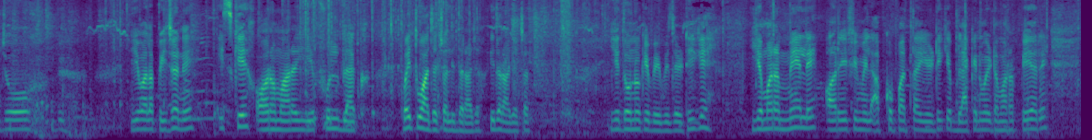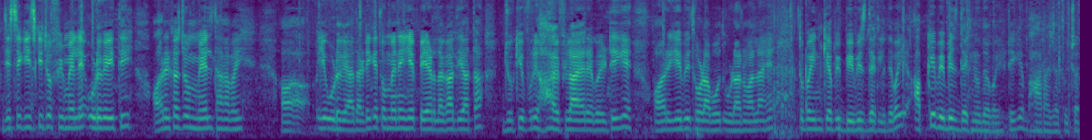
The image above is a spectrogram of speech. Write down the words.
जो ये वाला पिजन है, इसके और हमारे ये फुल ब्लैक भाई, तू आजा, चल, इधर आजा इधर आजा, चल। ये दोनों के बेबीज है, ठीक है? ये हमारा मेल है और ये फीमेल आपको पता है ये ठीक है? ब्लैक एंड वाइट हमारा पेयर है। जैसे कि इसकी जो फीमेल है, उड़ गई थी और इसका जो मेल था ना भाई ये उड़ गया था, ठीक है? तो मैंने ये पेड़ लगा दिया था, जो कि पूरी हाई फ्लायर है भाई, ठीक है? और ये भी थोड़ा बहुत उड़ान वाला है। तो भाई इनके अभी बेबीज़ देख लेते भाई आपके बेबीज़ देखने दो भाई, ठीक है? बाहर आ जा तू चल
